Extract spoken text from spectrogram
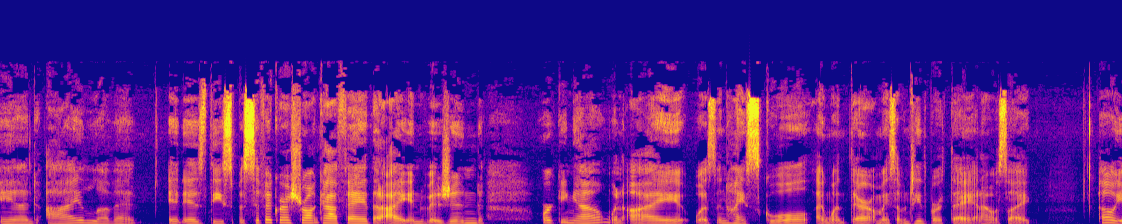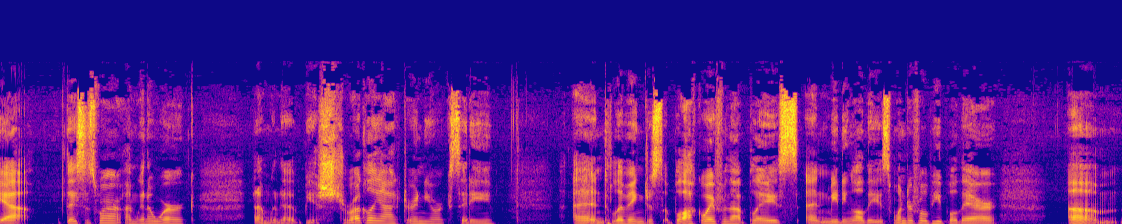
and I love it. It is the specific restaurant cafe that I envisioned working out. when I was in high school. I went there on my 17th birthday, and I was like, oh, yeah, this is where I'm going to work, and I'm going to be a struggling actor in New York City. And living just a block away from that place and meeting all these wonderful people there um,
